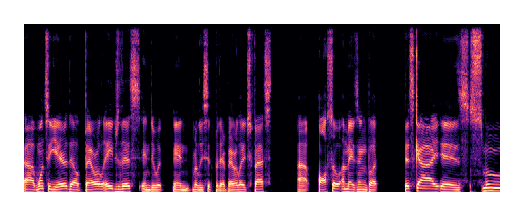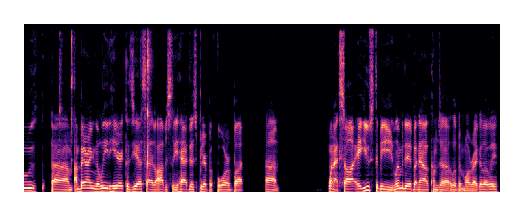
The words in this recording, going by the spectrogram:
Uh, once a year, they'll barrel age this and do it and release it for their barrel age fest. Uh, also amazing, but this guy is smooth. Um, I'm bearing the lead here because yes, I've obviously had this beer before, but um, when I saw it, it used to be limited, but now it comes out a little bit more regularly.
